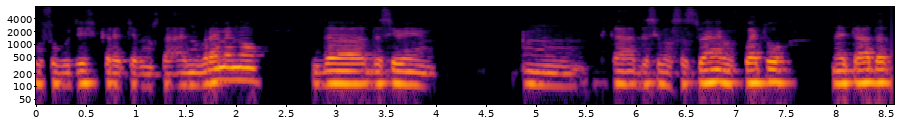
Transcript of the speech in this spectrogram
освободиш креативността, едновременно да, да си така, да си в състояние, в което не нали, трябва да,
